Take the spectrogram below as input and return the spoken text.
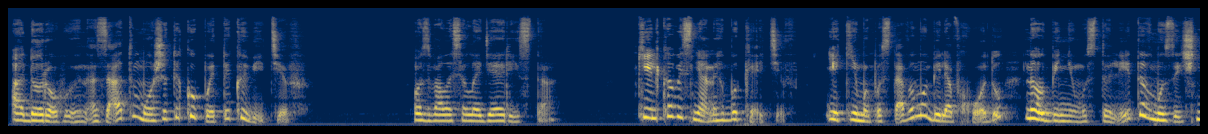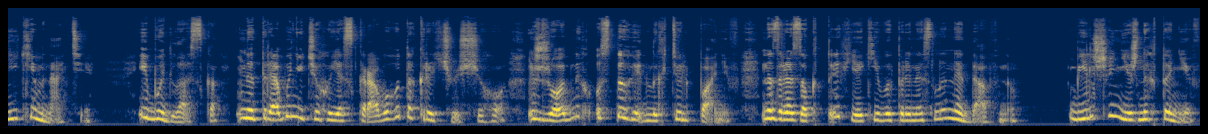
А дорогою назад можете купити квітів, озвалася леді Аріста. Кілька весняних букетів, які ми поставимо біля входу на обідньому столі та в музичній кімнаті. І, будь ласка, не треба нічого яскравого та кричущого, жодних остогидлих тюльпанів, на зразок тих, які ви принесли недавно. Більше ніжних тонів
